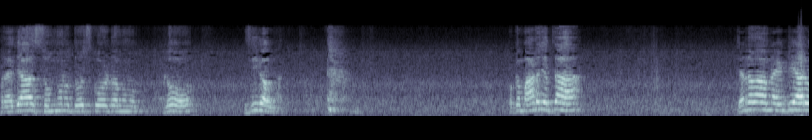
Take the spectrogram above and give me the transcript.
ప్రజా సొమ్మును లో బిజీగా ఉన్నారు ఒక మాట చెప్తా చంద్రబాబు నాయుడు ఎన్టీఆర్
